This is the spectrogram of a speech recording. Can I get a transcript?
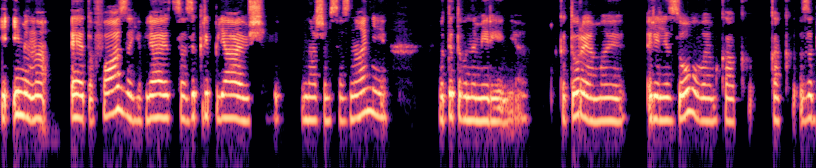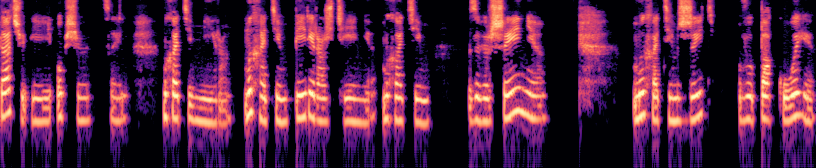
И именно эта фаза является закрепляющей в нашем сознании вот этого намерения, которое мы реализовываем как как задачу и общую цель. Мы хотим мира, мы хотим перерождения, мы хотим завершения, мы хотим жить в покое,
